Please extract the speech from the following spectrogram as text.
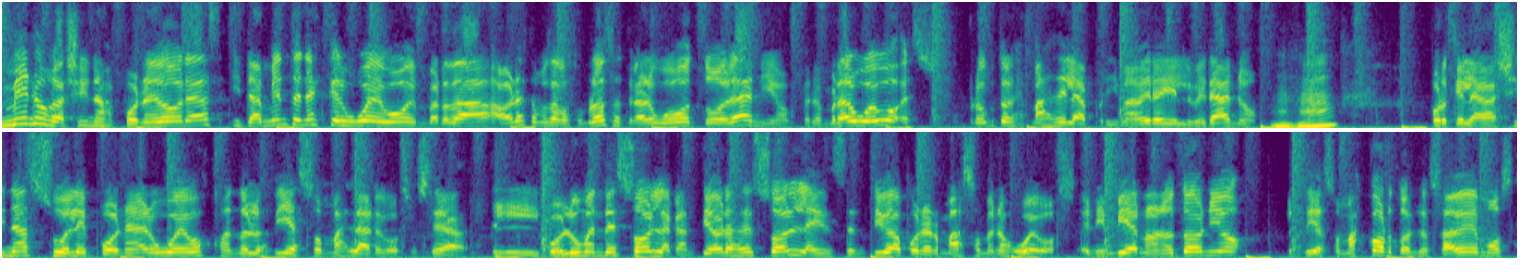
menos gallinas ponedoras y también tenés que el huevo, en verdad, ahora estamos acostumbrados a traer huevo todo el año, pero en verdad el huevo es un producto que es más de la primavera y el verano, porque la gallina suele poner huevos cuando los días son más largos, o sea, el volumen de sol, la cantidad de horas de sol la incentiva a poner más o menos huevos. En invierno, en otoño, los días son más cortos, lo sabemos, Sí.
